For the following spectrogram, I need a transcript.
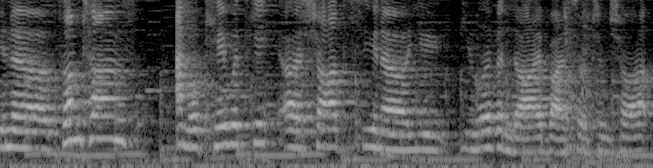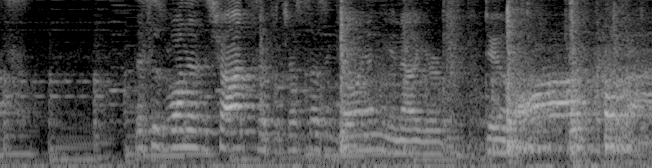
You know, sometimes I'm okay with uh, shots. You know, you you live and die by certain shots. This is one of the shots. If it just doesn't go in, you know, you're doomed.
